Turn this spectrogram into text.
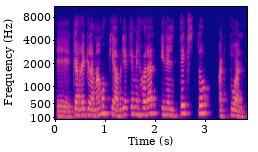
que reclamamos que habría que mejorar en el texto actual.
